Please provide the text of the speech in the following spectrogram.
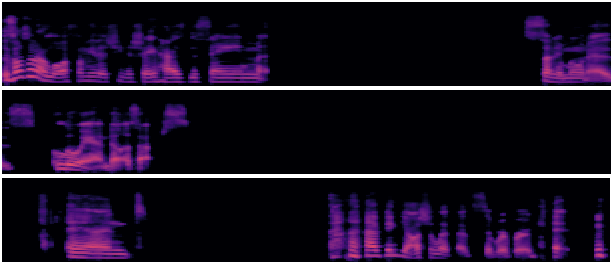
It's also not lost on me that Scheana Shay has the same sun and moon as Luann de. And I think y'all should let that simmer for a bit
